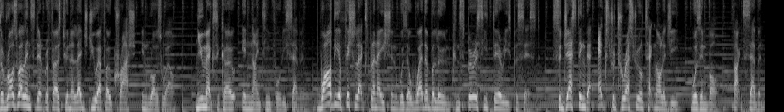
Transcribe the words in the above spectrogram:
The Roswell Incident refers to an alleged UFO crash in Roswell, New Mexico in 1947. While the official explanation was a weather balloon, conspiracy theories persist, suggesting that extraterrestrial technology was involved. Fact 7.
